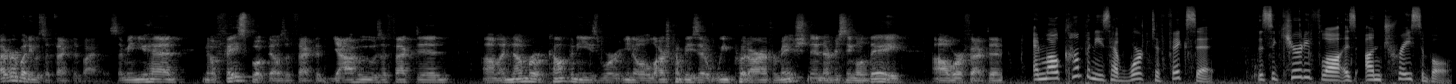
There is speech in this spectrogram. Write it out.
Everybody was affected by this. I mean, you had, you know, Facebook that was affected, Yahoo was affected, um, a number of companies were, you know, large companies that we put our information in every single day uh, were affected. And while companies have worked to fix it, the security flaw is untraceable,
